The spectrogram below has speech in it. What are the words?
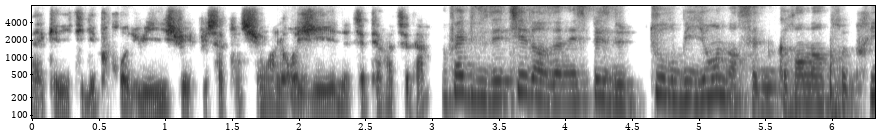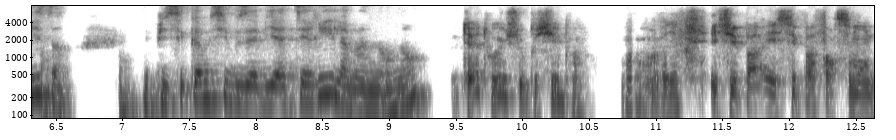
la qualité des produits, je fais plus attention à l'origine, etc., etc. En fait, vous étiez dans un espèce de tourbillon dans cette grande entreprise. Et puis c'est comme si vous aviez atterri là maintenant, non? Peut-être, oui, c'est possible. Et c'est pas et c'est pas forcément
